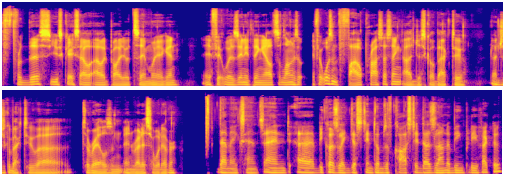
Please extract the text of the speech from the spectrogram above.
for this use case, I, I would probably do it the same way again. If it was anything else, as long as it, if it wasn't file processing, I'd just go back to I just go back to uh, to Rails and, and Redis or whatever. That makes sense, and uh, because like just in terms of cost, it does land up being pretty effective.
